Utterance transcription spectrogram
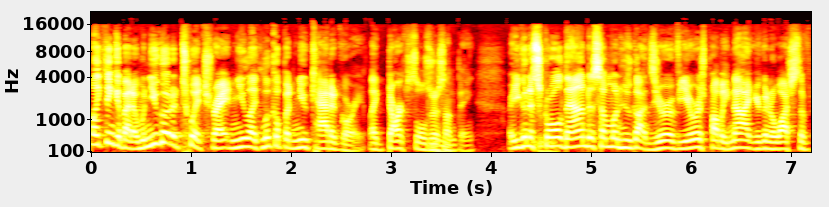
like think about it. When you go to Twitch, right, and you like look up a new category, like Dark Souls or Mm-hmm. something, are you going to scroll down to someone who's got zero viewers? Probably not. You're going to watch the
